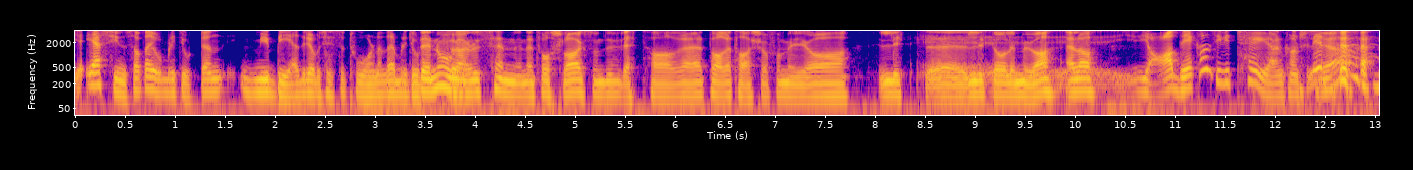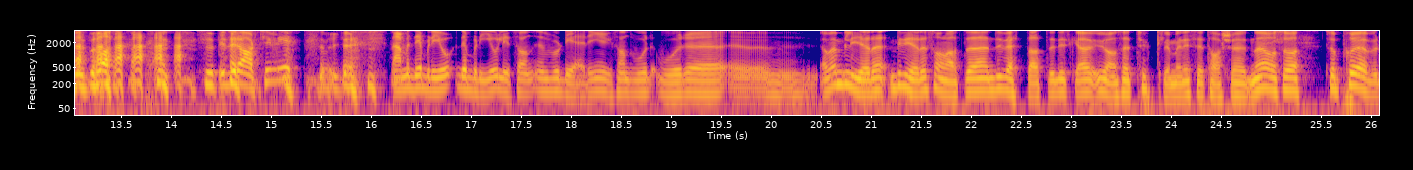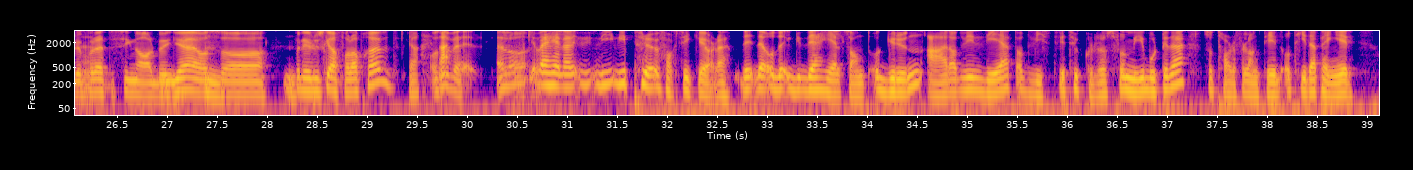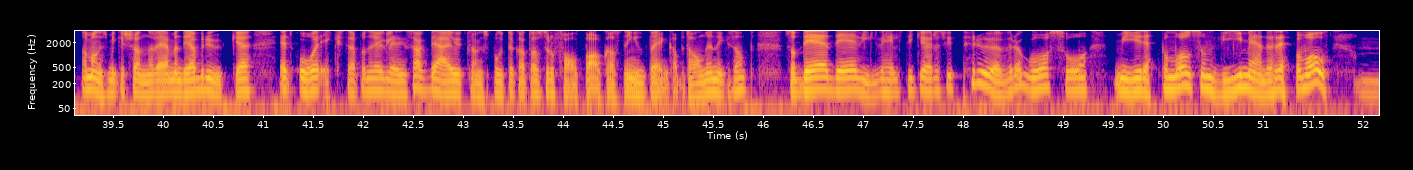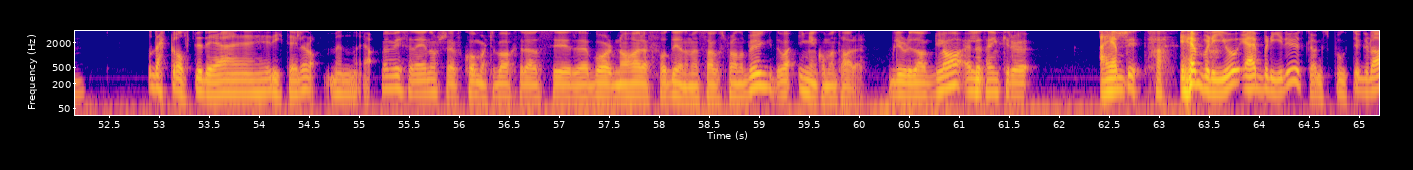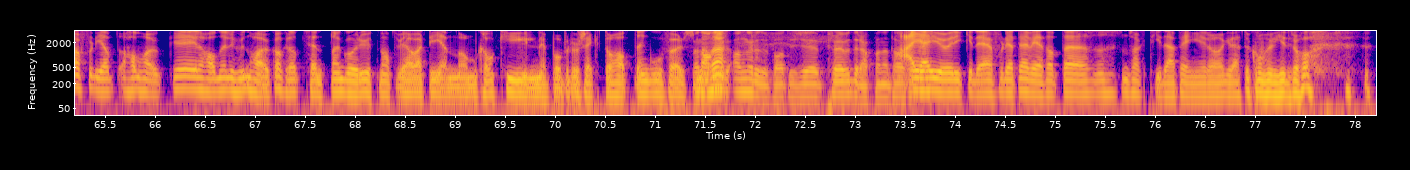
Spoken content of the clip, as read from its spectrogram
jeg jeg syns at det er blitt gjort en mye bedre jobb de siste to årene. Det er, blitt gjort det er noen før. ganger du sender inn et forslag som du vet har et par etasjer for mye og litt, eh, litt dårlig mua, eller? Ja, det kan du si. Vi tøyer den kanskje litt. Ja, du drar, du Vi drar til litt. Nei, men det blir, jo, det blir jo litt sånn en vurdering, ikke sant, hvor, hvor uh, Ja, men blir det, blir det sånn at eh, du vet at de skal uansett tukle med disse etasjehøydene, og så, så prøver du på dette signalbygget, og så Fordi du skal iallfall ha prøvd, ja. og så vet eller? Vi, vi prøver faktisk ikke å gjøre det. Det, det, og det. det er helt sant. Og grunnen er at vi vet at hvis vi tukler oss for mye borti det, så tar det for lang tid. Og tid er penger. Det er mange som ikke skjønner det, men det å bruke et år ekstra på en reguleringssak, det er i utgangspunktet katastrofalt på avkastningen på egenkapitalen din, ikke sant. Så det, det vil vi helst ikke gjøre. Så vi prøver å gå så mye rett på mål som vi mener er rett på mål. Og det er ikke alltid det er riktig heller, da. Men ja. Men hvis en eiendomssjef kommer tilbake til deg og sier Bård, nå har jeg fått gjennom en saksplan og bygg, det var ingen kommentarer. Blir du da glad, eller tenker du Nei, jeg, Shit, hæ? jeg blir jo jeg blir i utgangspunktet glad, fordi at han, har jo ikke, eller han eller hun har jo ikke akkurat sendt den av gårde uten at vi har vært igjennom kalkylene på prosjektet og hatt en god følelse Men med det. angrer, angrer du på at du ikke prøvde deg på en etasje? Nei, jeg gjør ikke det, fordi at jeg vet at eh, som sagt, tid er penger, og greit å komme videre òg.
